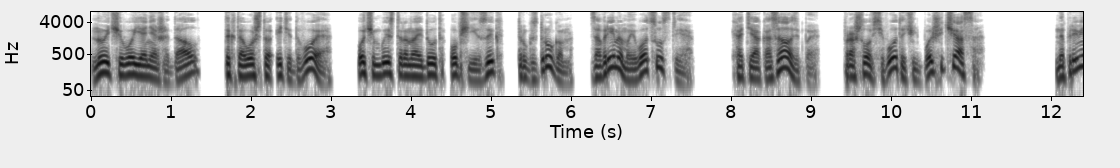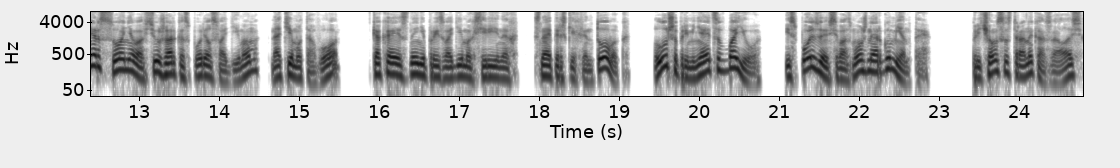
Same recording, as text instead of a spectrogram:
Ну и чего я не ожидал, так того, что эти двое очень быстро найдут общий язык друг с другом за время моего отсутствия. Хотя, казалось бы, прошло всего-то чуть больше часа. Например, Соня вовсю жарко спорил с Вадимом на тему того, какая из ныне производимых серийных снайперских винтовок лучше применяется в бою, используя всевозможные аргументы. Причем со стороны казалось,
